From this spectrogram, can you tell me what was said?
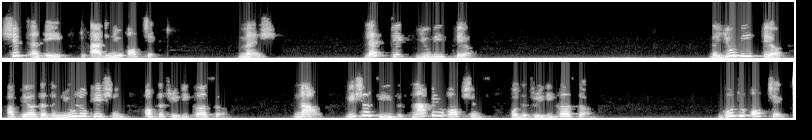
Shift and A to add a new object. Mesh. Left-click UV sphere. The UV sphere appears at the new location of the 3D cursor. Now, we shall see the snapping options for the 3D cursor. Go to Object,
